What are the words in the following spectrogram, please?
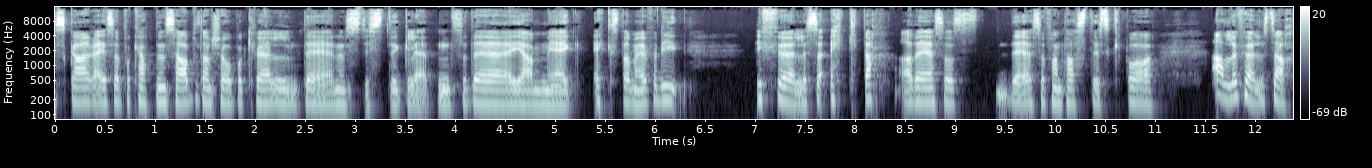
skal reise på Kaptein Sabeltann-show på kvelden, det er den største gleden. Så det gjør meg ekstra med, fordi de føles så ekte. Og det er så, det er så fantastisk på alle følelser.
